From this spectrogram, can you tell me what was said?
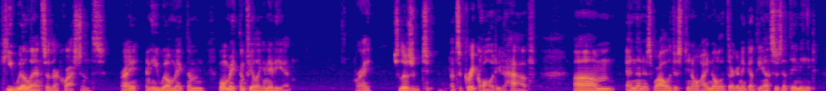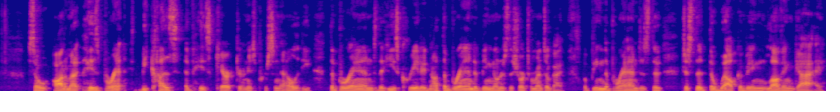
he will answer their questions, right? And he will make them won't make them feel like an idiot, right? So those are two, that's a great quality to have. Um, and then as well, just you know, I know that they're going to get the answers that they need. So automatic his brand because of his character and his personality, the brand that he's created, not the brand of being known as the short-term rental guy, but being the brand as the just the the welcoming, loving guy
